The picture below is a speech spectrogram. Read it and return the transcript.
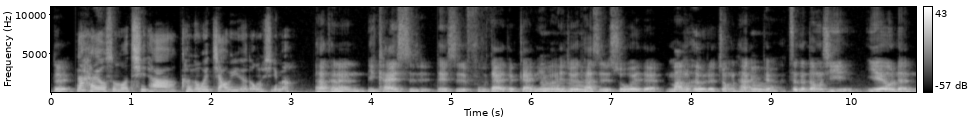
对。那还有什么其他可能会交易的东西吗？它可能一开始类似福袋的概念嘛，嗯嗯，也就是它是所谓的盲盒的状态，对啊。这个东西也有人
